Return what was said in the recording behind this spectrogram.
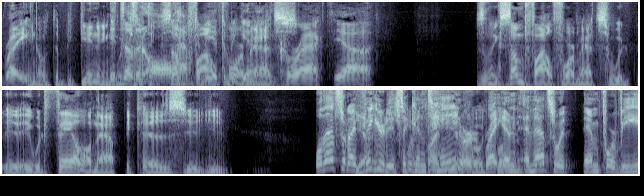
right. you know, at the beginning. it doesn't all have to be at the beginning. Correct. Yeah. Because I think some file formats would it, it would fail on that because you, you Well, that's what I Yeah, figured. It's a wouldn't find the info container, right? And and that's what M4V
